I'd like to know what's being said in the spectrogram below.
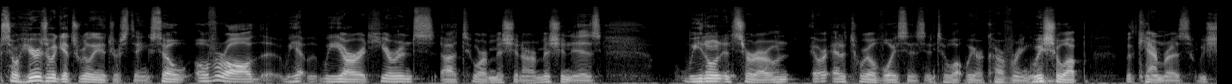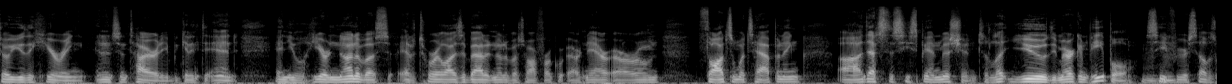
So here's what gets really interesting. So overall, we have, we are adherents uh, to our mission. Our mission is we don't insert our own or editorial voices into what we are covering. We show up with cameras. We show you the hearing in its entirety, beginning to end, and you'll hear none of us editorialize about it. None of us offer our, narr- our own thoughts on what's happening. Uh, that's the C-SPAN mission to let you, the American people, see for yourselves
